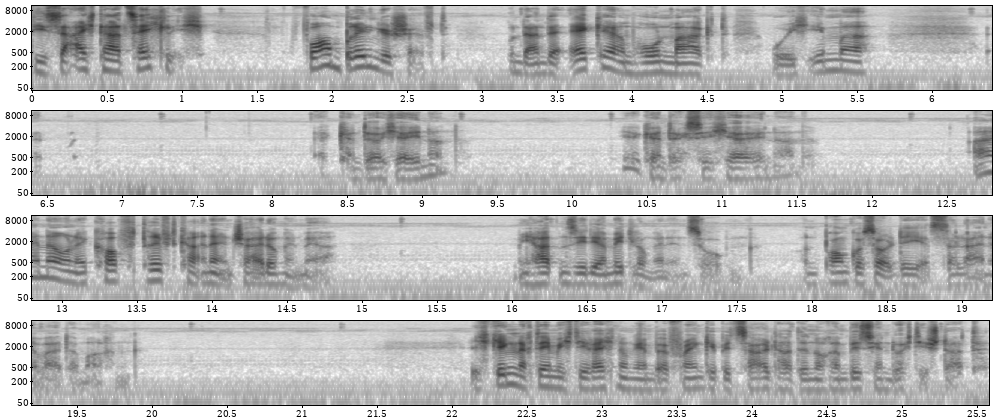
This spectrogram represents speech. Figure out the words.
Die sah ich tatsächlich. Vorm Brillengeschäft und an der Ecke am Hohen Markt, wo ich immer. Könnt ihr euch erinnern? Ihr könnt euch sicher erinnern. Einer ohne Kopf trifft keine Entscheidungen mehr. Mir hatten sie die Ermittlungen entzogen und Ponko sollte jetzt alleine weitermachen. Ich ging, nachdem ich die Rechnungen bei Frankie bezahlt hatte, noch ein bisschen durch die Stadt.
